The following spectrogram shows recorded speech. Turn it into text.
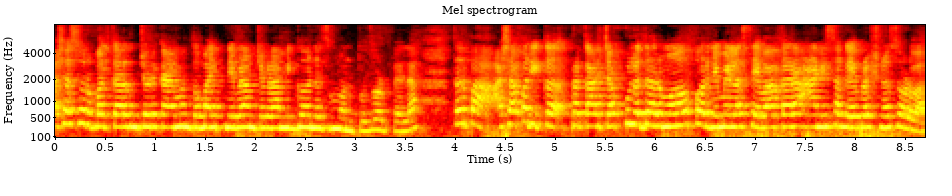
अशा स्वरूपात कारण तुमच्याकडे काय म्हणतो माहीत नाही पण आमच्याकडे आम्ही गणच म्हणतो जोडप्याला. तर पहा अशा परिक प्रकारच्या कुलधर्म पौर्णिमेला सेवा करा आणि सगळे प्रश्न सोडवा.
